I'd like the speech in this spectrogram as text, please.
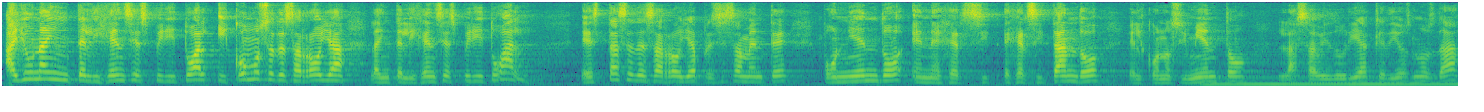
hay una inteligencia espiritual. ¿Y cómo se desarrolla la inteligencia espiritual? Esta se desarrolla precisamente poniendo en ejercitando el conocimiento, la sabiduría que Dios nos da.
